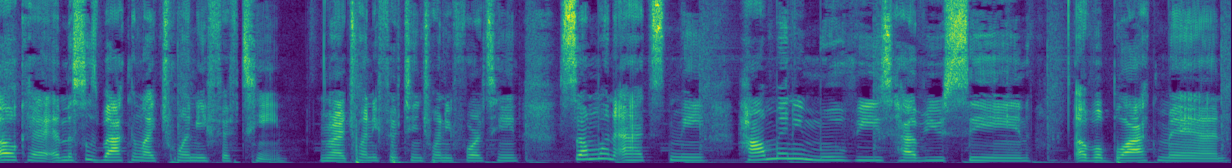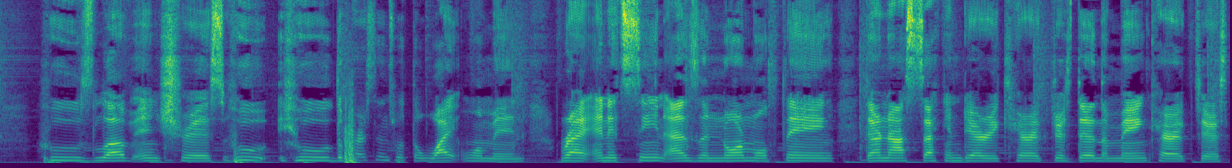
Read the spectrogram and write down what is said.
okay, and this was back in like 2015 right 2015 2014 someone asked me how many movies have you seen of a black man whose love interest who who the person's with the white woman right? And it's seen as a normal thing. They're not secondary characters. They're the main characters.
